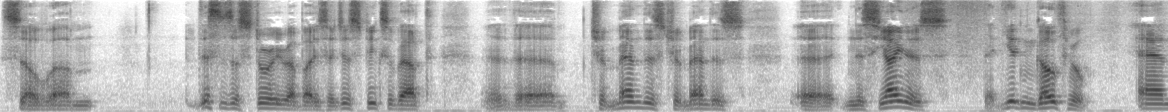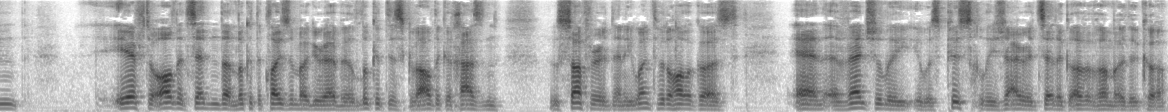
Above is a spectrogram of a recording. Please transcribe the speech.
So um, this is a story, Rabbi. It just speaks about uh, the tremendous, tremendous uh, nisyanis that Yidden go through, and after all that's said and done, look at the Kleisenberger Rebbe, look at this Gewaldige Chazan who suffered and he went through the Holocaust and eventually it was Pischli Jared Tzedek Avavam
